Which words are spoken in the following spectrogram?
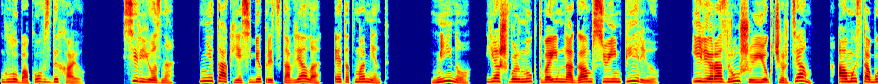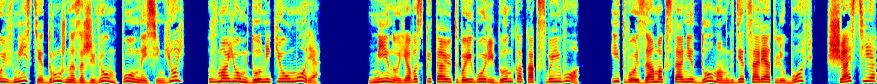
Глубоко вздыхаю. Серьезно, не так я себе представляла этот момент. Мино, я швырну к твоим ногам всю империю. Или разрушу ее к чертям, а мы с тобой вместе дружно заживем полной семьей в моем домике у моря. Мину, я воспитаю твоего ребенка как своего, и твой замок станет домом, где царят любовь, счастье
